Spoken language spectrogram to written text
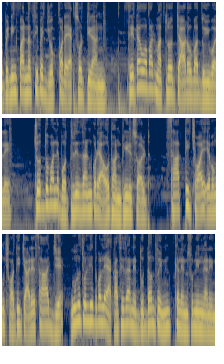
ওপেনিং পার্টনারশিপে যোগ করে একষট্টি রান। সেটাও আবার মাত্র চার ওভার দুই বলে। চোদ্দ বলে বত্রিশ রান করে আউট হন ফিল্ড সল্ট। সাতটি ছয় এবং ছটি চারের সাহায্যে উনচল্লিশ বলে একাশি রানের দুর্দান্ত ইনিংস খেলেন সুনীল নারিন।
